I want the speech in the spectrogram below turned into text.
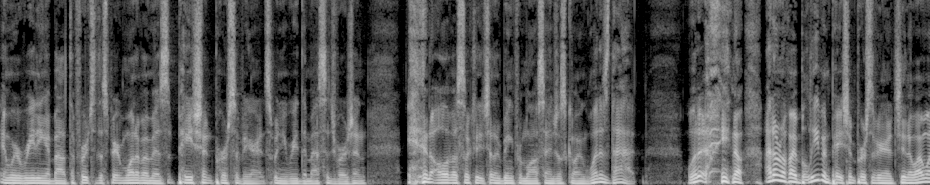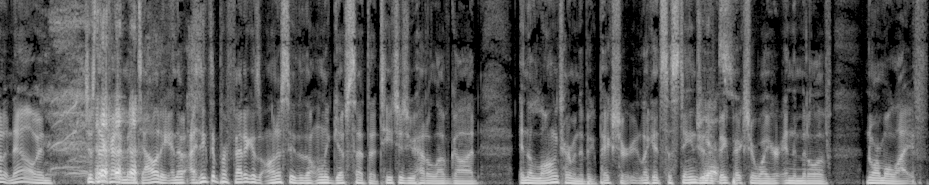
and we were reading about the fruits of the spirit. One of them is patient perseverance. When you read the message version, and all of us looked at each other, being from Los Angeles, going, "What is that?" What you know? I don't know if I believe in patient perseverance. You know, I want it now, and just that kind of mentality. And I think the prophetic is honestly the only gift set that teaches you how to love God in the long term in the big picture. Like it sustains you in the big picture while you're in the middle of normal life.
